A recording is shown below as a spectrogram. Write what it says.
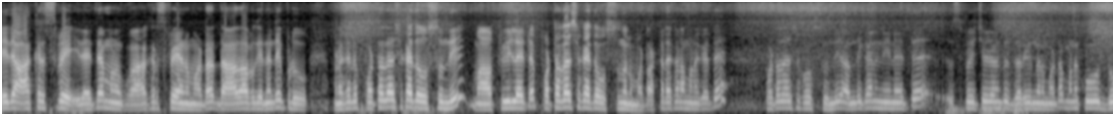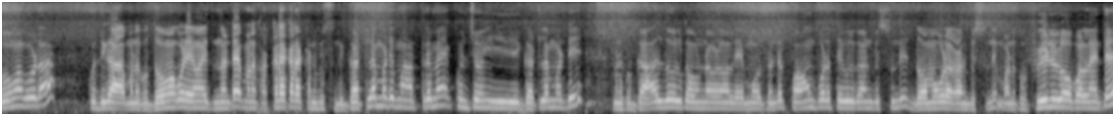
ఏది ఆఖరి స్ప్రే ఇదైతే మనకు ఆఖరి స్ప్రే అనమాట దాదాపుగా ఏంటంటే ఇప్పుడు మనకైతే పొట్ట దశకు అయితే వస్తుంది. మా ఫీల్డ్ అయితే పొట్ట దశకు అయితే వస్తుంది అనమాట అక్కడక్కడ మనకైతే పొట్ట దశకు వస్తుంది. అందుకని నేనైతే స్ప్రే చేయడానికి జరిగిందనమాట మనకు దోమ కూడా కొద్దిగా మనకు దోమ కూడా ఏమవుతుందంటే మనకు అక్కడక్కడ కనిపిస్తుంది. గట్లమ్మటి మాత్రమే కొంచెం ఈ గట్లమ్మటి మనకు గాలి దోలుగా ఉండడం వల్ల ఏమవుతుందంటే పాము పొడ తెగులు కనిపిస్తుంది దోమ కూడా కనిపిస్తుంది. మనకు ఫీల్డ్ లోపలనైతే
